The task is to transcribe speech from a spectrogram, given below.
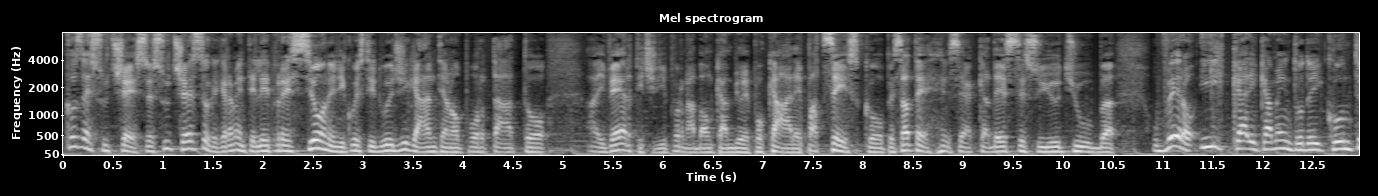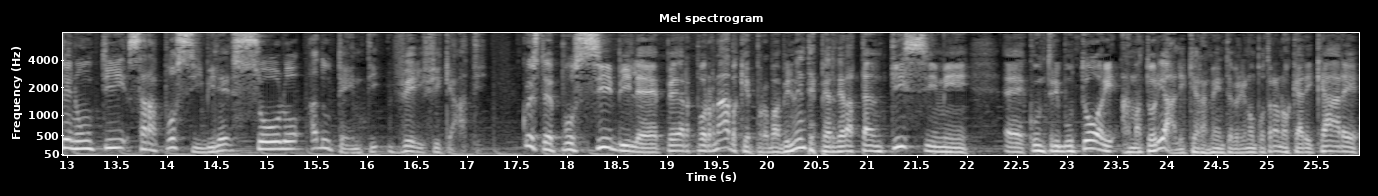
cosa è successo? È successo che chiaramente le pressioni di questi due giganti hanno portato ai vertici di Pornhub a un cambio epocale, pazzesco. Pensate se accadesse su YouTube, ovvero il caricamento dei contenuti sarà possibile solo ad utenti verificati. Questo è possibile per Pornhub che probabilmente perderà tantissimi eh, contributori amatoriali, chiaramente perché non potranno caricare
